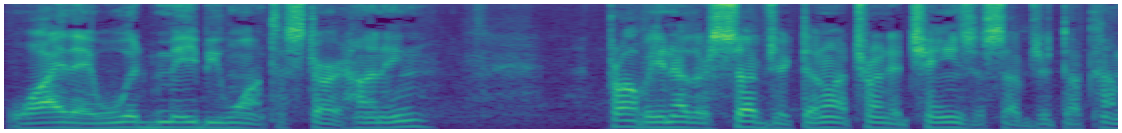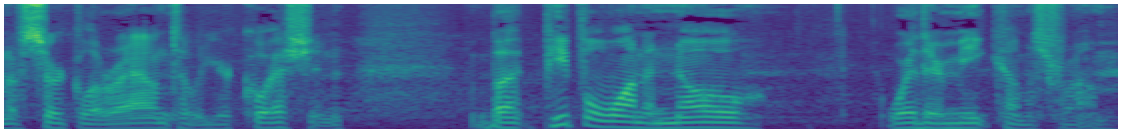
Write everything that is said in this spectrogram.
why they would maybe want to start hunting. Probably another subject. I'm not trying to change the subject. I'll kind of circle around to your question. But people want to know where their meat comes from.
